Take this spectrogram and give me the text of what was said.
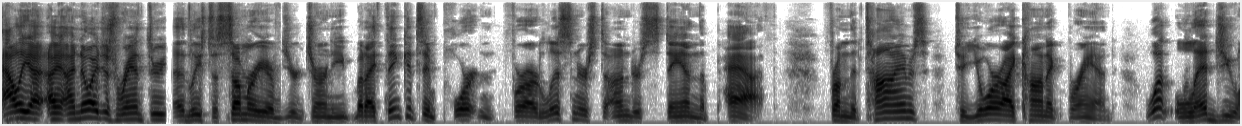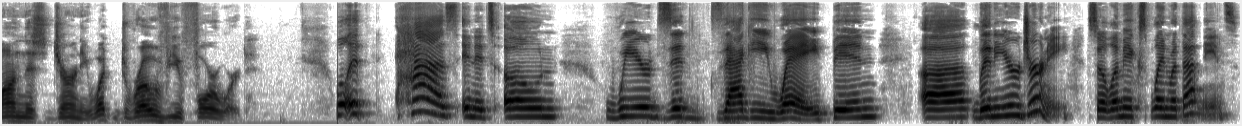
Ali, I, I know I just ran through at least a summary of your journey, but I think it's important for our listeners to understand the path from the Times to your iconic brand. What led you on this journey? What drove you forward? Well, it has, in its own weird, zigzaggy way, been a linear journey. So let me explain what that means.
